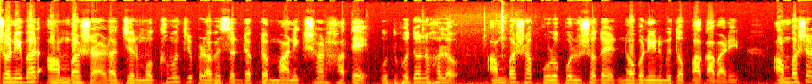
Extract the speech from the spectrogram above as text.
শনিবার আমবাসা রাজ্যের মুখ্যমন্ত্রী প্রফেসর ডক্টর মানিক সার হাতে উদ্বোধন হল আমবাসা পুর পরিষদের নবনির্মিত পাকা বাড়ির আমবাসা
